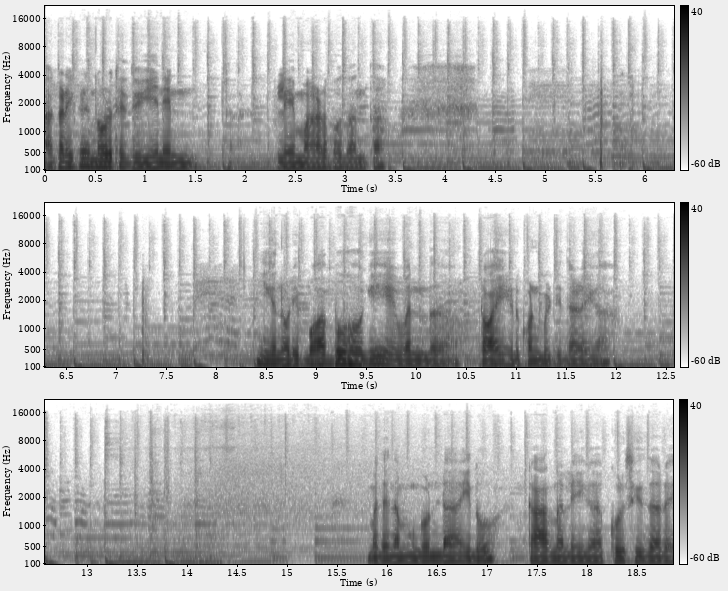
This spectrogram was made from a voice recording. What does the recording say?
ಆ ಕಡೆ ಈ ಕಡೆ ನೋಡ್ತಾ ಇದ್ವಿ ಏನೇನು ಪ್ಲೇ ಮಾಡ್ಬೋದು ಅಂತ. ಈಗ ನೋಡಿ ಬಾಬು ಹೋಗಿ ಒಂದು ಟಾಯ್ ಹಿಡ್ಕೊಂಡು ಬಿಟ್ಟಿದ್ದಾಳೆ ಈಗ. ಮತ್ತು ನಮ್ಮ ಗುಂಡ ಇದು ಕಾರ್ನಲ್ಲಿ ಈಗ ಕೂರಿಸಿದ್ದಾರೆ.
